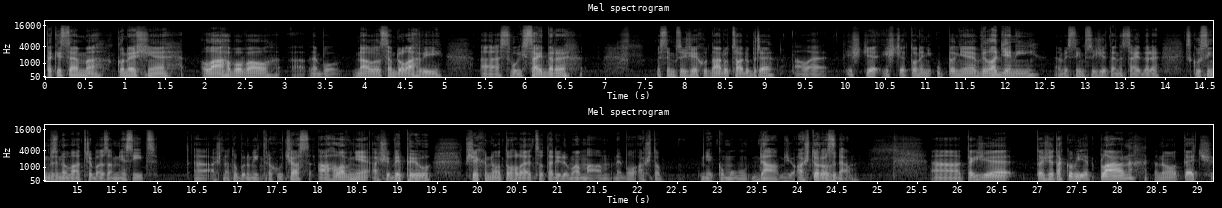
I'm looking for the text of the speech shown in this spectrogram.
Taky jsem konečně láhvoval, nebo nalil jsem do lahví svůj cider. Myslím si, že chutná docela dobře, ale ještě, ještě to není úplně vyladěný. Myslím si, že ten cider zkusím znova třeba za měsíc, až na to budu mít trochu čas a hlavně, až vypiju všechno tohle, co tady doma mám, nebo až to někomu dám, že? až to rozdám. A, takže, takže takový je plán. No teď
